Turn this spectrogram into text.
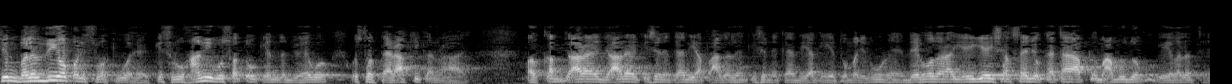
کن بلندیوں پر اس وقت وہ ہے؟ کس روحانی وسعتوں کے اندر جو ہے وہ اس وقت تیراکی کر رہا ہے؟ اور کب جا رہے جا رہے، کسی نے کہہ دیا پاگل ہے، کسی نے کہہ دیا کہ یہ تو مجنون ہے۔ دیکھو ذرا، یہ یہی شخص ہے جو کہتا ہے آپ کے معبودوں کو کہ یہ غلط ہے۔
